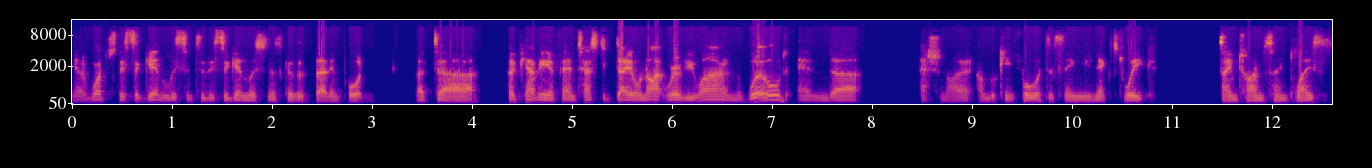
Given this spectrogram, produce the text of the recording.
you know, watch this again, listen to this again, listeners, because it's that important. But uh, hope you're having a fantastic day or night wherever you are in the world. And uh, Ash and I are looking forward to seeing you next week, same time, same place.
